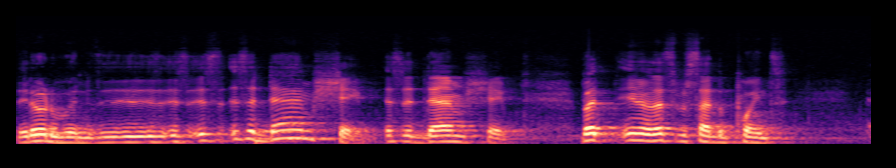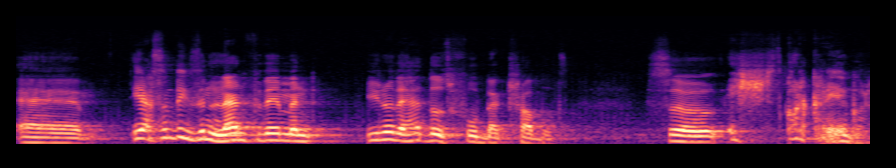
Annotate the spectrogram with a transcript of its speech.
They don't win. It's, it's, it's, it's a damn shame. It's a damn shame. But you know that's beside the point. Um, yeah, something's in land for them, and you know they had those fullback troubles. So it's Scott Gregory.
